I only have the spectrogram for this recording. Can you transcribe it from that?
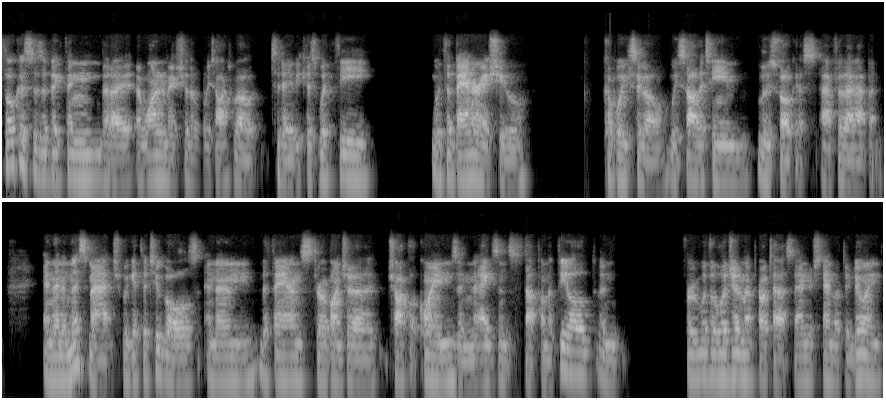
focus is a big thing that I, I wanted to make sure that we talked about today because with the with the banner issue a couple weeks ago, we saw the team lose focus after that happened. And then in this match, we get the two goals, and then the fans throw a bunch of chocolate coins and eggs and stuff on the field, and for with a legitimate protest. I understand what they're doing,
